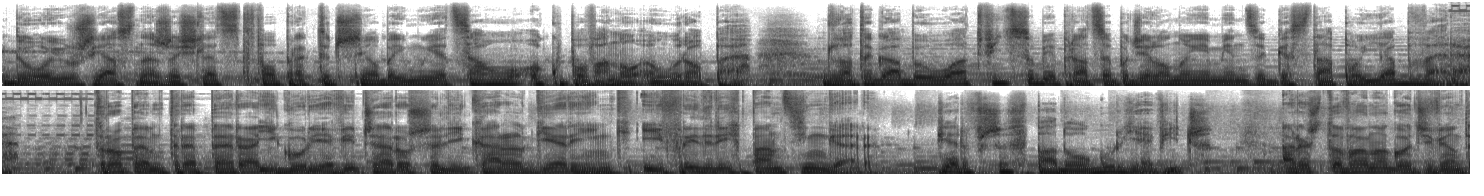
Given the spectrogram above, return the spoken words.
Było już jasne, że śledztwo praktycznie obejmuje całą okupowaną Europę. Dlatego, aby ułatwić sobie pracę, podzielono je między Gestapo i Abwehrę. Tropem Trepera i Górjewicza ruszyli Karl Gering i Friedrich Panzinger. Pierwszy wpadł Górjewicz. Aresztowano go 9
